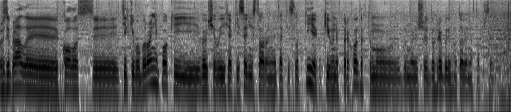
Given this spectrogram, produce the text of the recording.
Розібрали колос тільки в обороні поки і вивчили їх як і сильні сторони, так і слабкі, які вони в переходах. Тому думаю, що до гри будемо готові на 100%.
